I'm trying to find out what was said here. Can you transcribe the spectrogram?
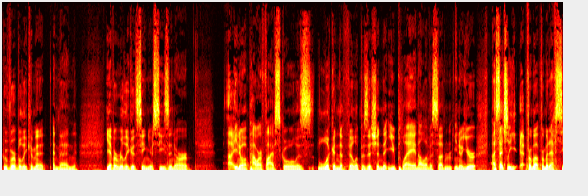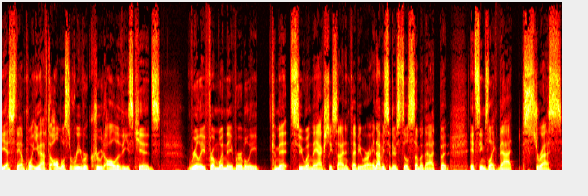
who verbally commit and then you have a really good senior season or uh, you know, a Power Five school is looking to fill a position that you play, and all of a sudden, you know, you're essentially from a from an FCS standpoint, you have to almost re-recruit all of these kids, really, from when they verbally commit to when they actually sign in February. And obviously, there's still some of that, but it seems like that stress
